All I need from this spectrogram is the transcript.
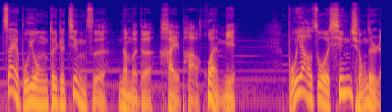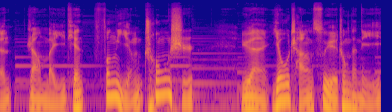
再不用对着镜子那么的害怕幻灭。不要做心穷的人，让每一天丰盈充实。愿悠长岁月中的你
